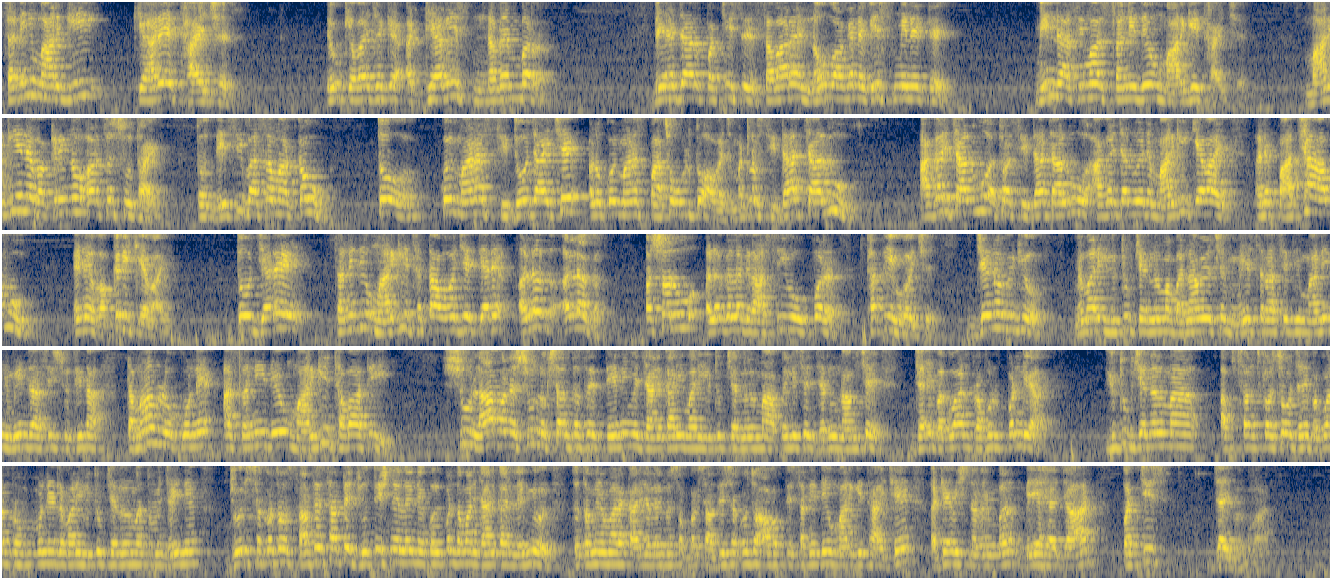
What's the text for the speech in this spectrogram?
શનિ માર્ગી ક્યારે થાય છે? એવું કહેવાય છે કે અઠ્યાવીસ નવેમ્બર બે હજાર પચીસે સવારે નવ વાગ્યાને વીસ મિનિટે મીન રાશિમાં શનિદેવ માર્ગી થાય છે. માર્ગી અને વક્રીનો અર્થ શું થાય? તો દેશી ભાષામાં કહું તો કોઈ માણસ સીધો જાય છે અને કોઈ માણસ પાછો ઉલટો આવે છે. મતલબ સીધા ચાલવું, આગળ ચાલવું અથવા સીધા ચાલવું, આગળ ચાલવું એને માર્ગી કહેવાય અને પાછા આવવું એને વકરી કહેવાય. તો જ્યારે શનિદેવ માર્ગી થતા હોય છે ત્યારે અલગ અલગ અસરો, અલગ અલગ રાશિઓ ઉપર થતી હોય છે. જેનો વીડિયો મેં મારી યુટ્યુબ ચેનલમાં બનાવ્યો છે. મેષ રાશિથી માંડીને મીન રાશિ સુધીના તમામ લોકોને આ શનિદેવ માર્ગી થવાથી શું લાભ અને શું નુકસાન થશે તેની મેં જાણકારી મારી યુટ્યુબ ચેનલમાં આપેલી છે. જેનું નામ છે જય ભગવાન પ્રફુલ પંડ્યા. યુટ્યુબ ચેનલમાં આપ સર્ચ કરશો, જય ભગવાન પ્રભુ પંડ્યા એટલે મારી યુટ્યુબ ચેનલમાં તમે જઈને જોઈ શકો છો. સાથે સાથે જ્યોતિષને લઈને કોઈ પણ તમારી જાણકારી લેવી હોય, તો તમે અમારા કાર્યાલયનો સંપર્ક સાધી શકો છો. આ વખતે શનિદેવ માર્ગી થાય છે અઠ્યાવીસ નવેમ્બર બે હજાર પચીસ. જય ભગવાન.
